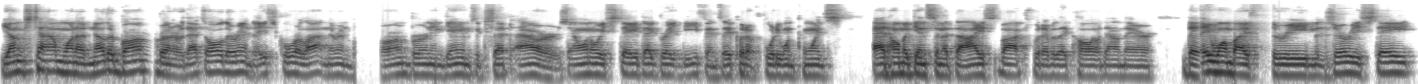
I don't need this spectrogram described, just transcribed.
Youngstown won another barn burner. That's all they're in. They score a lot, and they're in barn burning games except ours. Illinois State, that great defense, they put up 41 points at home against them at the ice box, whatever they call it down there. They won by three. Missouri State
